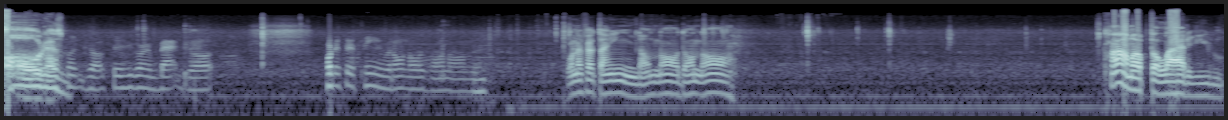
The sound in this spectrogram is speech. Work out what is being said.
Oh, that's Front drop, so if you're going back drop. 2015, we don't know what's going on. 2015. Don't know, don't know. Climb up the ladder, you.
